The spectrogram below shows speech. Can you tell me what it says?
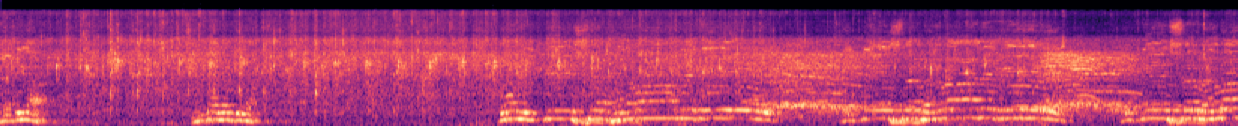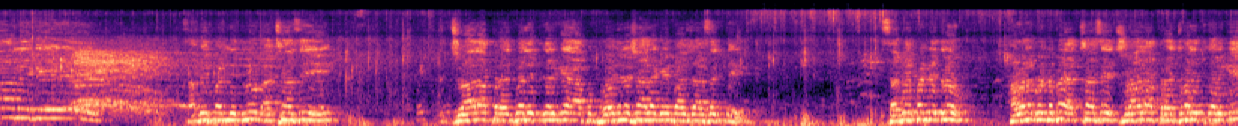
గట్టిగా చప్పట్లు కొట్టి స్వామికి నమస్కారం చేసుకోండి గట్టిగా ఇంకా గట్టిగా ఓ విఘ్నేశ్వర భగవానికి విఘ్నేశ్వర భగవానికి विघ्नेश्वर भगवान के सभी पंडित लोग अच्छा से ज्वाला प्रज्वलित करके आप भोजनशाला के पास जा सकते हैं। सभी पंडित लोग हवन कुंड में अच्छा से ज्वाला प्रज्वलित करके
